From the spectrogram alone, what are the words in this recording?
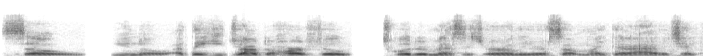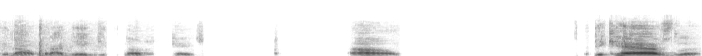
So you know, I think he dropped a heartfelt Twitter message earlier or something like that. I haven't checked it out, but I did get the notification. Um, the Cavs look.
